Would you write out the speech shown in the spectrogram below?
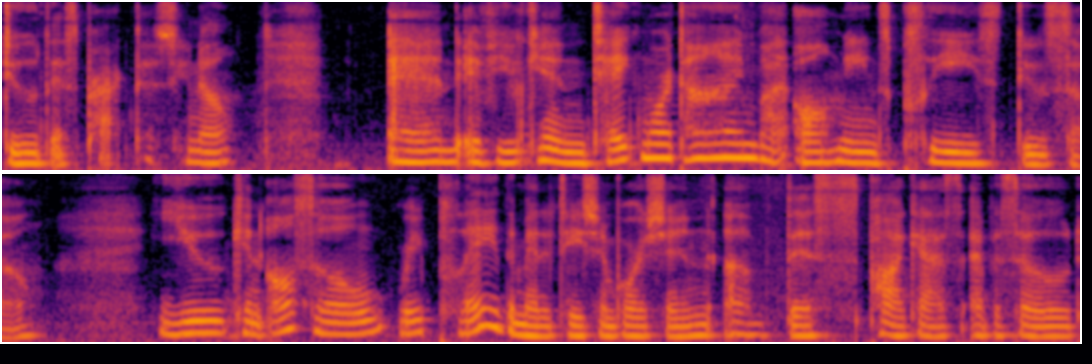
do this practice, you know? And if you can take more time, by all means, please do so. You can also replay the meditation portion of this podcast episode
